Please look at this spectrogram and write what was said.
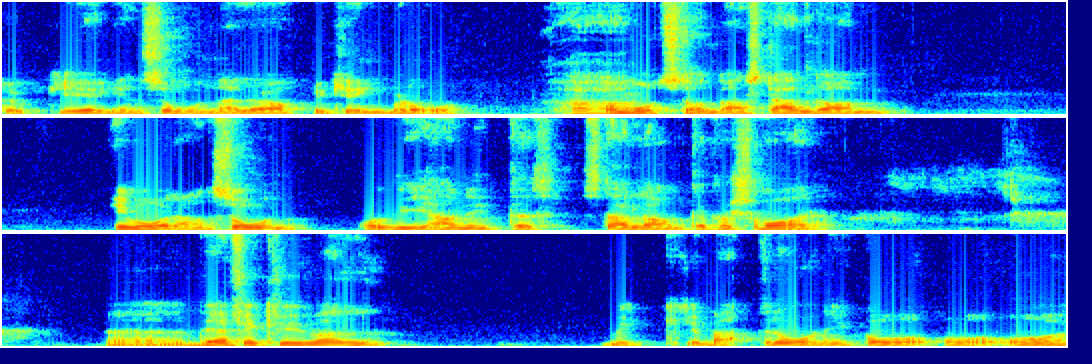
puck i egen zon eller uppe kring blå. Och motståndaren ställde om i våran zon och vi hann inte ställa om till försvar. Eh, Det fick vi väl mycket bättre ordning på och, och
